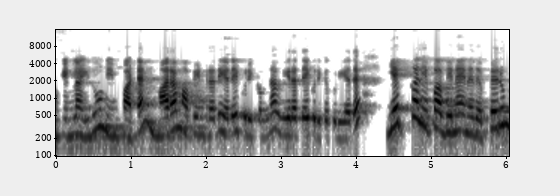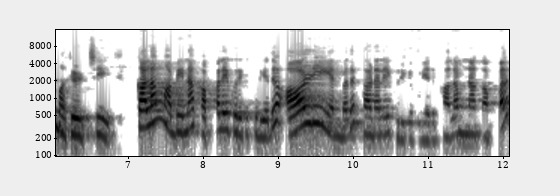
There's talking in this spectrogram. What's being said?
ஓகேங்களா? இதுவும் இம்பார்ட்டன்ட் மரம் அப்படின்றது எதை குறிக்கும்னா வீரத்தை குறிக்கக்கூடியது. எக்களிப்பு அப்படின்னா என்னது? பெரும் மகிழ்ச்சி. களம் அப்படின்னா கப்பலை குறிக்கக்கூடியது. ஆழி என்பது கடலை குறிக்கக்கூடியது. களம்னா கப்பல்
